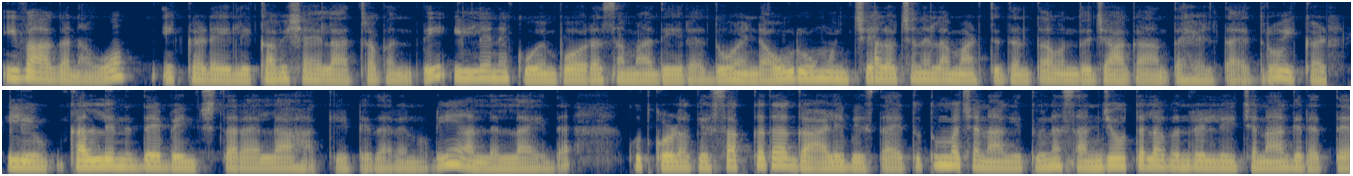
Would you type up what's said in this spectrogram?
ಇವಾಗ ನಾವು ಈ ಕಡೆ ಇಲ್ಲಿ ಕವಿಶೈಲ ಹತ್ರ ಬಂದ್ವಿ. ಇಲ್ಲೇನೆ ಕುವೆಂಪು ಅವರ ಸಮಾಧಿ ಇರೋದು ಆ್ಯಂಡ್ ಅವರು ಮುಂಚೆ ಆಲೋಚನೆ ಎಲ್ಲ ಮಾಡ್ತಿದ್ದಂಥ ಒಂದು ಜಾಗ ಅಂತ ಹೇಳ್ತಾ ಇದ್ರು ಈ ಕಡೆ. ಇಲ್ಲಿ ಕಲ್ಲಿನದ್ದೇ ಬೆಂಚ್ ಥರ ಎಲ್ಲ ಹಾಕಿ ಇಟ್ಟಿದ್ದಾರೆ ನೋಡಿ, ಅಲ್ಲೆಲ್ಲ ಇದೆ. ಕುತ್ಕೊಳ್ಳೋಕೆ ಸಕ್ಕದ ಗಾಳಿ ಬೀಸ್ತಾ ಇತ್ತು, ತುಂಬ ಚೆನ್ನಾಗಿತ್ತು. ಇನ್ನು ಸಂಜೆ ಹೊತ್ತೆಲ್ಲ ಬಂದರೆ ಇಲ್ಲಿ ಚೆನ್ನಾಗಿರುತ್ತೆ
